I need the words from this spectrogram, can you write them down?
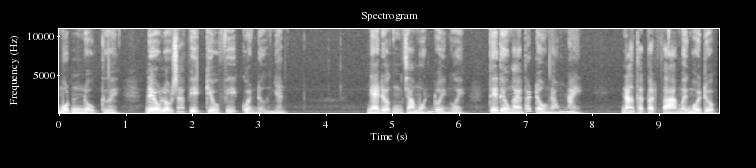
một nụ cười, đều lộ ra vị kiểu vị của nữ nhân. Nghe được cha muốn đuổi người, thì tiểu ngài bắt đầu nóng này. Nàng thật vất vả mới ngồi được,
